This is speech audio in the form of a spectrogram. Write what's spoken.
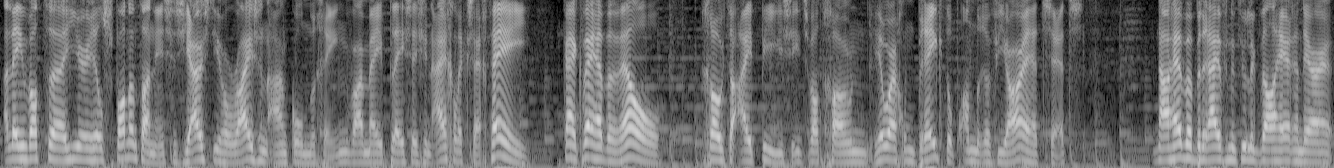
Alleen wat uh, hier heel spannend aan is, is juist die Horizon-aankondiging. Waarmee PlayStation eigenlijk zegt: hey, kijk, wij hebben wel grote IP's. Iets wat gewoon heel erg ontbreekt op andere VR-headsets. Nou hebben bedrijven natuurlijk wel her en der.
